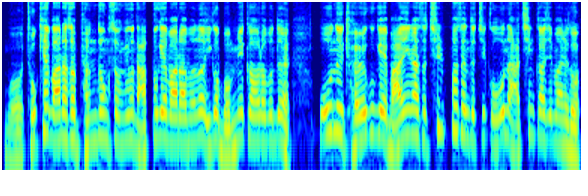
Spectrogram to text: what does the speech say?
뭐 좋게 말해서 변동성이고 나쁘게 말하면 이거 뭡니까 여러분들 오늘 결국에 마이너스 7% 찍고 오늘 아침까지만 해도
